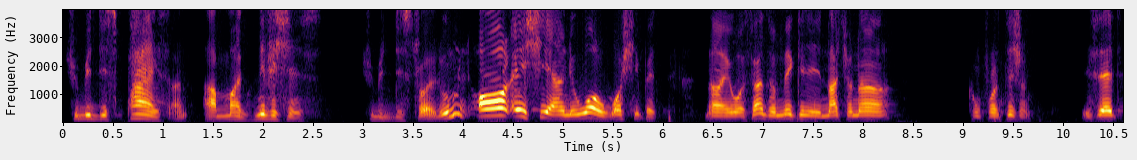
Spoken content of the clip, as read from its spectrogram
should be despised and her magnificence should be destroyed. All Asia and the world worship it. Now he was trying to make it a national confrontation. He said,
